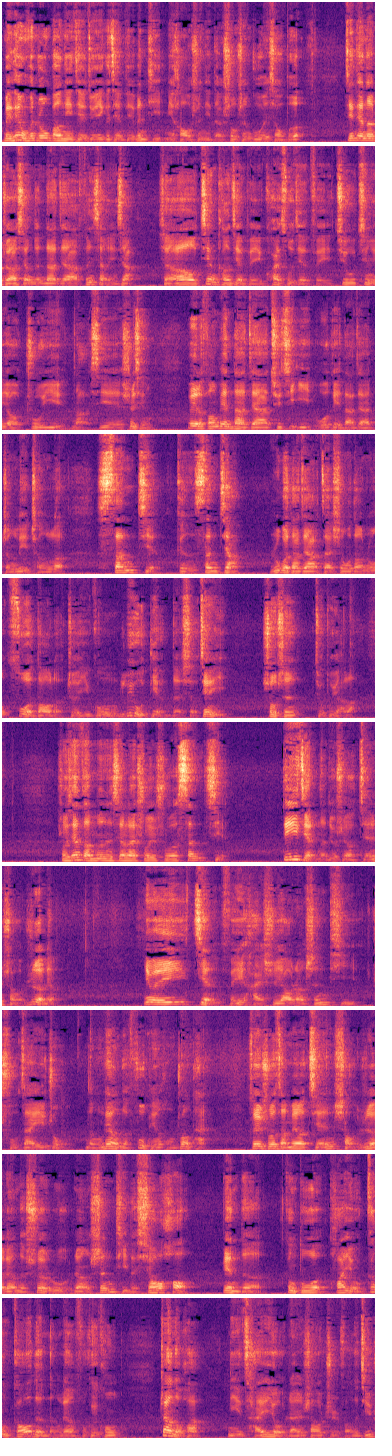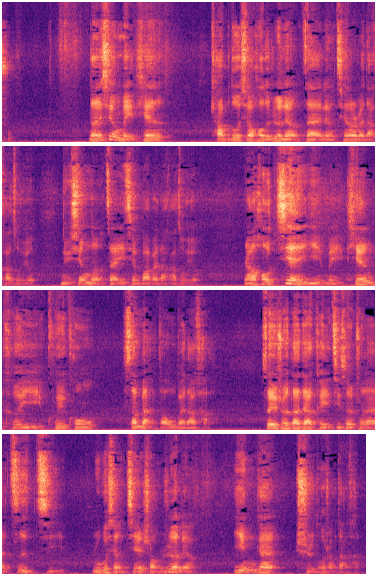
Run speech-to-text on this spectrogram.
每天五分钟，帮你解决一个减肥问题。你好，我是你的瘦身顾问小博。今天呢，主要想跟大家分享一下，想要健康减肥、快速减肥，究竟要注意哪些事情？为了方便大家去记忆，我给大家整理成了三减跟三加。如果大家在生活当中做到了这一共六点的小建议，瘦身就不远了。首先，咱们先来说一说三减。第一减呢，就是要减少热量。因为减肥还是要让身体处在一种能量的负平衡状态，所以说咱们要减少热量的摄入，让身体的消耗变得更多，它有更高的能量负亏空，这样的话你才有燃烧脂肪的基础。男性每天差不多消耗的热量在两千二百大卡左右，女性呢在一千八百大卡左右，然后建议每天可以亏空三百到五百大卡。所以说，大家可以计算出来自己如果想减少热量，应该吃多少大卡。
